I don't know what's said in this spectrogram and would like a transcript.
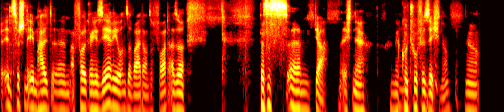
äh, inzwischen eben halt ähm, erfolgreiche Serie und so weiter und so fort. Also das ist ähm, ja echt eine, eine Mhm. Kultur für sich, ne? Ja.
